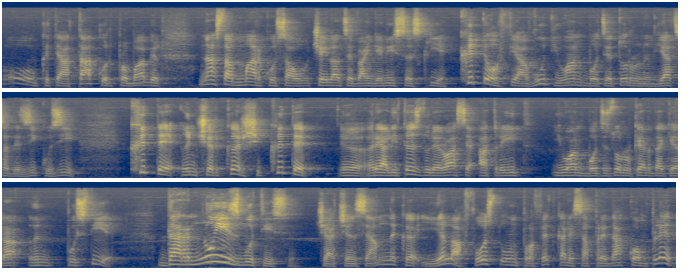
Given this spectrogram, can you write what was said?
Oh, câte atacuri, probabil. N-a stat Marcu sau ceilalți evangeliști să scrie. Câte ori fi avut Ioan Boțetorul în viața de zi cu zi? Câte încercări și câte Uh, realități dureroase a trăit Ioan Botezorul chiar dacă era în pustie. Dar nu izbutise, ceea ce înseamnă că el a fost un profet care s-a predat complet,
